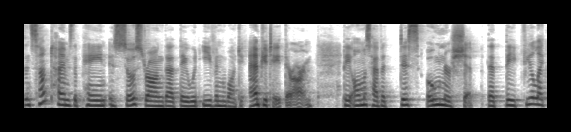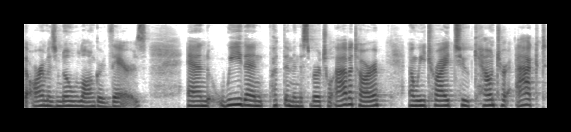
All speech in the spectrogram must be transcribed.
And sometimes the pain is so strong that they would even want to amputate their arm. They almost have a disownership that they feel like the arm is no longer theirs. And we then put them in this virtual avatar and we try to counteract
